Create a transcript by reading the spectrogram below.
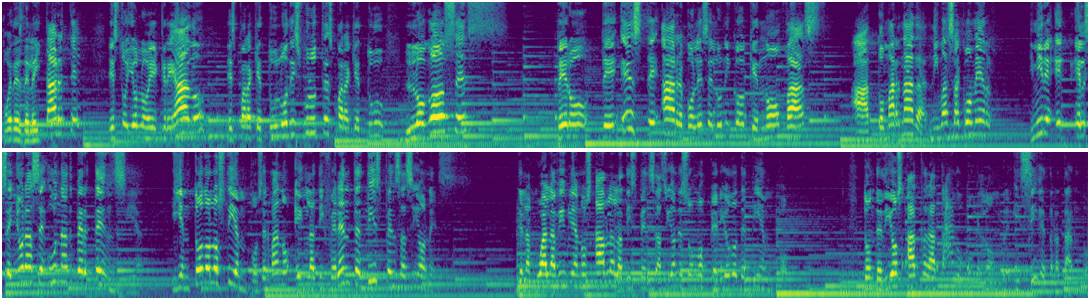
puedes deleitarte, esto yo lo he creado, es para que tú lo disfrutes, para que tú lo goces. Pero de este árbol es el único que no vas a tomar nada, ni vas a comer. Y mire, e, el Señor hace una advertencia. Y en todos los tiempos, hermano, en las diferentes dispensaciones, de la cual la Biblia nos habla, las dispensaciones son los periodos de tiempo donde Dios ha tratado con el hombre y sigue tratando.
